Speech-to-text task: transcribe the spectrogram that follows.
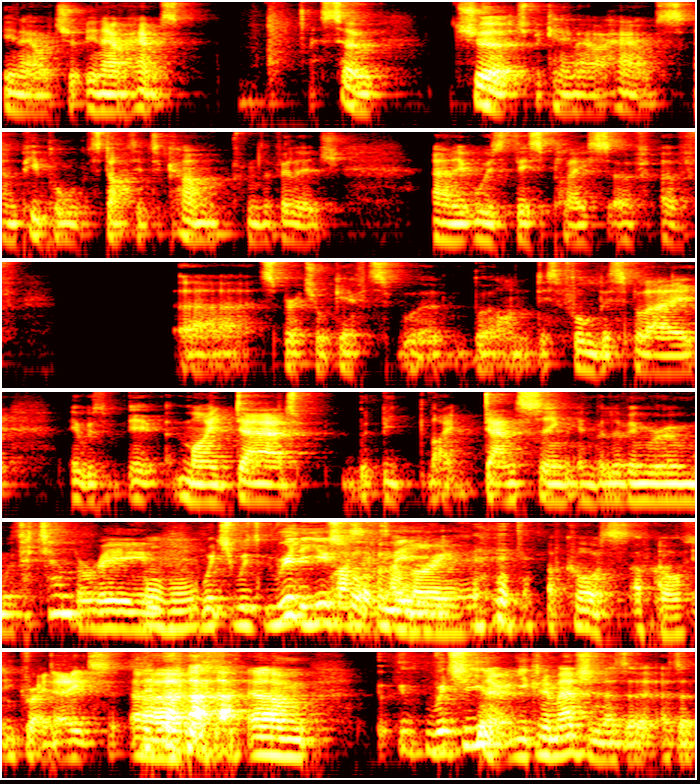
in our ch- in our house. So church became our house, and people started to come from the village, and it was this place of of uh, spiritual gifts were were on this full display. It was it, my dad would be like dancing in the living room with a tambourine, Mhm. which was really useful Classic for tambourine. me. Of course, Of course. uh, grade eight. Uh, um, which you know you can imagine as a as a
